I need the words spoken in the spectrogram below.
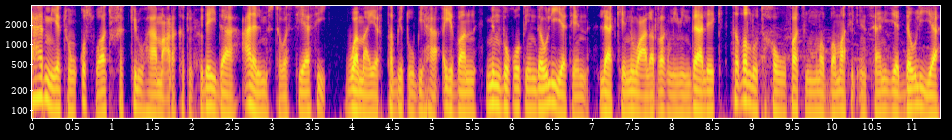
أهمية قصوى تشكلها معركة الحديدة على المستوى السياسي وما يرتبط بها أيضا من ضغوط دولية لكن وعلى الرغم من ذلك تظل تخوفات المنظمات الإنسانية الدولية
